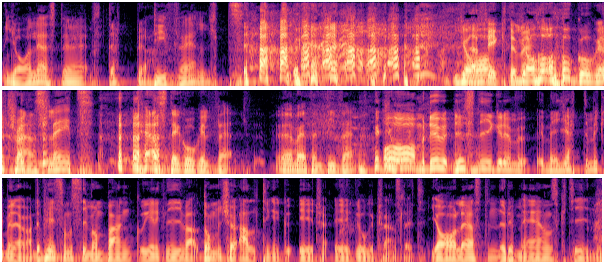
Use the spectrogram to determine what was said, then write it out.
Jag läste Steppiga. Die Welt. Där jag, fick du mig. jag och Google Translate läste Google Welt. Jag vet en Welt. Åh, men du, du stiger med, med jättemycket med ögon. Det är precis som Simon Bank och Erik Niva. De kör allting i, i, i Google Translate. Jag har läst en rumänsk tidning.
